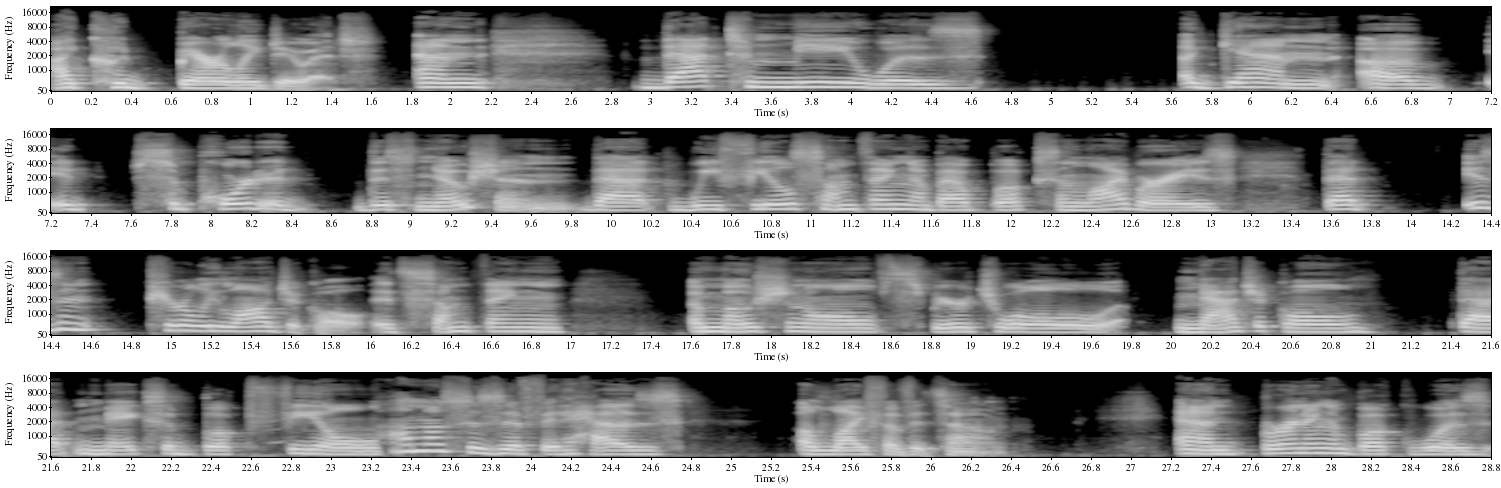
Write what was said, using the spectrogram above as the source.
I could barely do it. And that to me was again, uh, it supported this notion that we feel something about books and libraries that isn't purely logical. It's something emotional, spiritual, magical that makes a book feel almost as if it has a life of its own. And burning a book was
